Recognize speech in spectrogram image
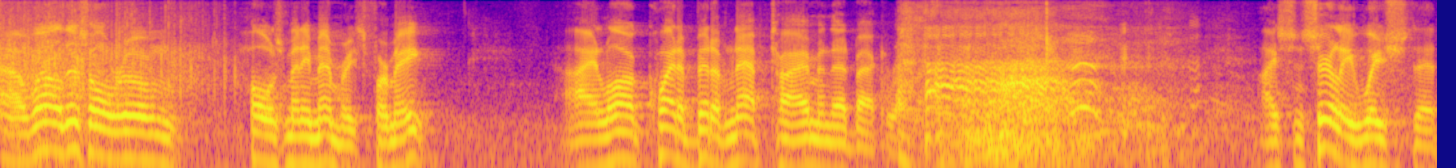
Uh, well, this old room holds many memories for me. I logged quite a bit of nap time in that back room. I sincerely wish that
